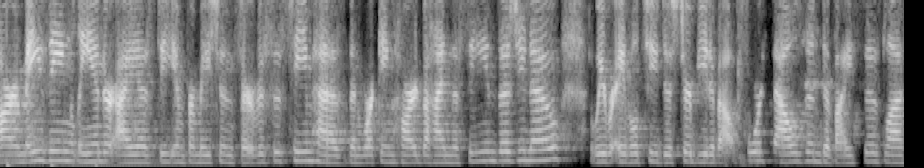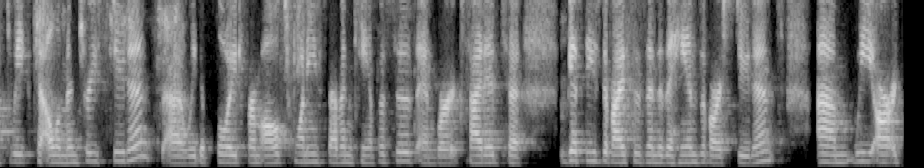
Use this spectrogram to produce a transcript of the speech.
Our amazing Leander ISD Information Services team has been working hard behind the scenes, as you know. We were able to distribute about 4,000 devices last week to elementary students. Uh, we deployed from all 27 campuses and we're excited to get these devices into the hands of our students. Um, we are,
